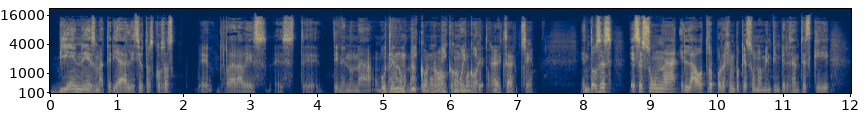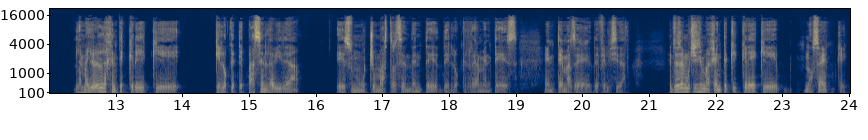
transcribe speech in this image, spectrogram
Bienes, materiales y otras cosas, eh, rara vez este, tienen una, O una- tienen un una- pico, ¿no? Un pico muy que- corto. exacto. Sí. Entonces, esa es una. La otra, por ejemplo, que es sumamente interesante es que la mayoría de la gente cree que, que lo que te pasa en la vida es mucho más trascendente de lo que realmente es en temas de, de felicidad. Entonces hay muchísima gente que cree que, no sé, que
